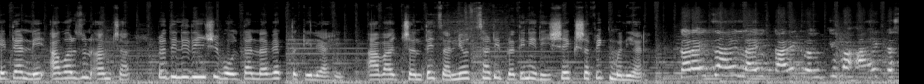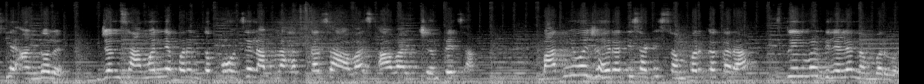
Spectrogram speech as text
हे त्यांनी आवर्जून आमच्या प्रतिनिधींशी बोलताना व्यक्त केले आहे. आवाज जनतेचा न्यूजसाठी प्रतिनिधी शेख शफीक मनियार. करायचं आहे लाईव्ह कार्यक्रम किंवा आहे कसले आंदोलन? जनसामान्यपर्यंत पोहोचेल आपला हक्काचा आवाज आवाज जनतेचा. बातमी व जाहिरातीसाठी संपर्क करा स्क्रीनवर दिलेल्या नंबरवर.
